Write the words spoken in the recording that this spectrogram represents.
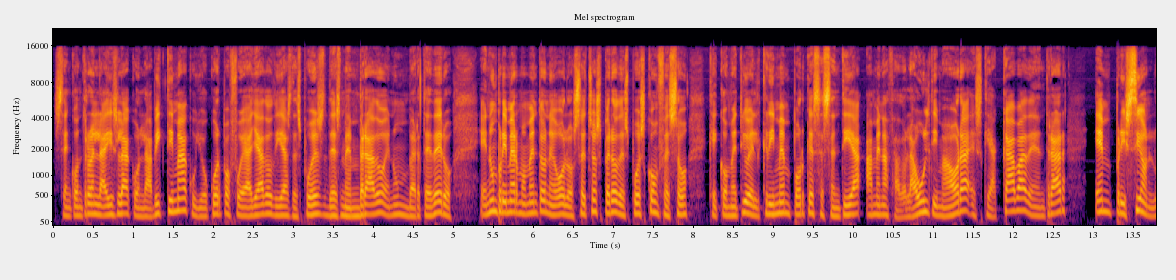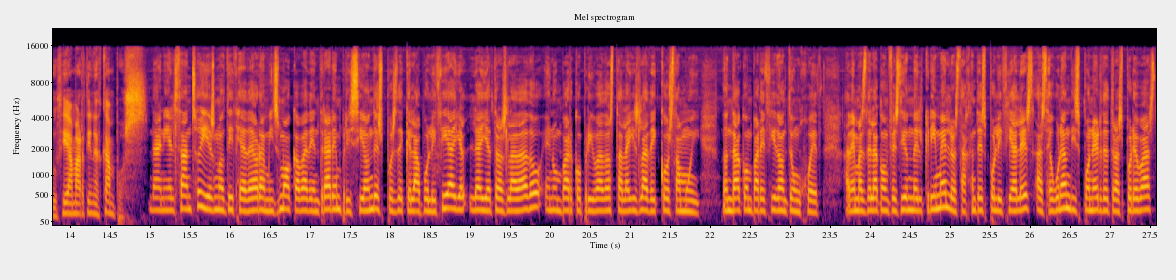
se encontró en la isla con la víctima, cuyo cuerpo fue hallado días después desmembrado en un vertedero. En un primer momento negó los hechos, pero después confesó que cometió el crimen porque se sentía amenazado. La última hora es que acaba de entrar en prisión. Lucía Martínez Campos. Daniel Sancho, y es noticia de ahora mismo, acaba de entrar en prisión después de que la policía le haya trasladado en un barco privado hasta la isla de Costa Muy, donde ha comparecido ante un juez. Además de la confesión del crimen, los agentes policiales aseguran disponer de otras pruebas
